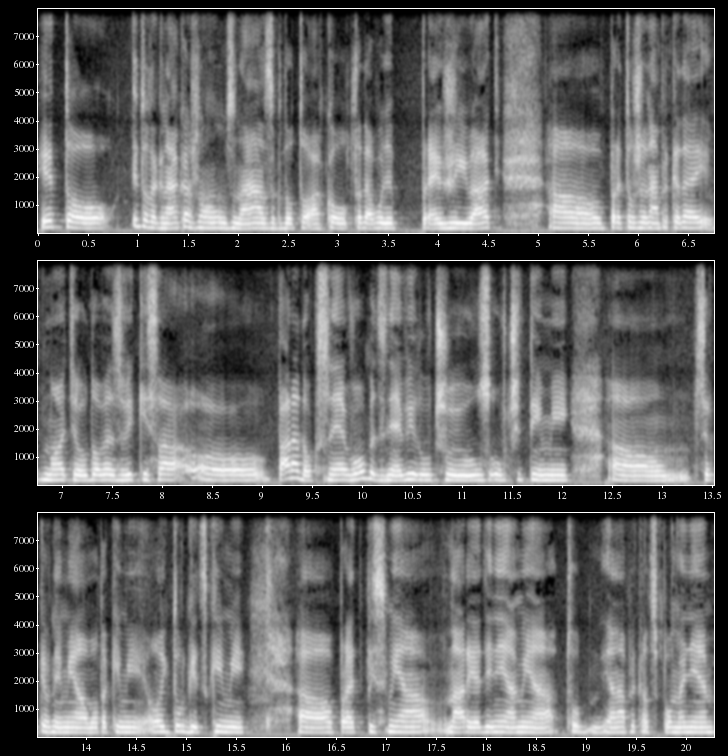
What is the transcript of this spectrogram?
je to, je to tak na každom z nás, kto to ako teda bude prežívať, pretože napríklad aj mnohé tie ľudové zvyky sa paradoxne vôbec nevylúčujú s určitými cirkevnými alebo takými liturgickými predpismi a nariadeniami. A tu ja napríklad spomeniem,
